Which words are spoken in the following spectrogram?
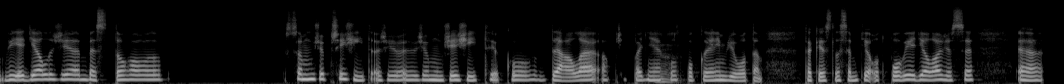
věděl, že bez toho se může přežít a že, že může žít jako dále a případně jako hmm. spokojeným životem. Tak jestli jsem tě odpověděla, že se eh,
